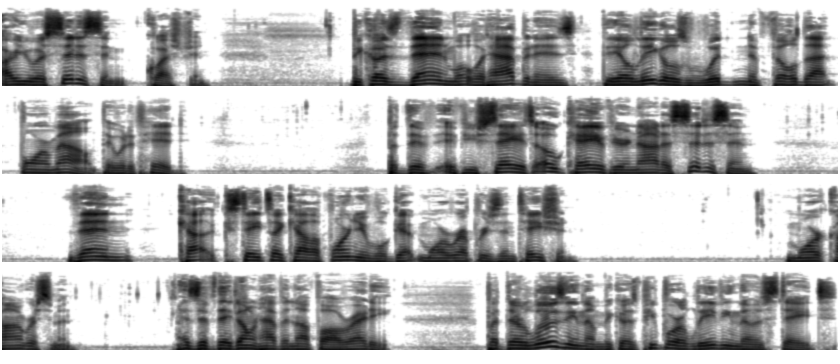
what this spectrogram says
are you a citizen question. Because then what would happen is the illegals wouldn't have filled that form out, they would have hid. But if, if you say it's okay if you're not a citizen, then states like California will get more representation, more congressmen, as if they don't have enough already. But they're losing them because people are leaving those states.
